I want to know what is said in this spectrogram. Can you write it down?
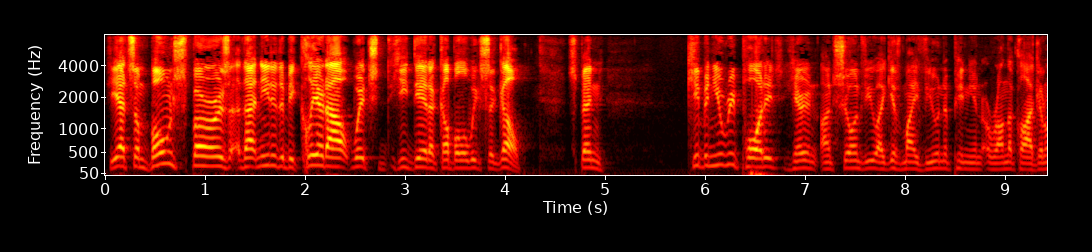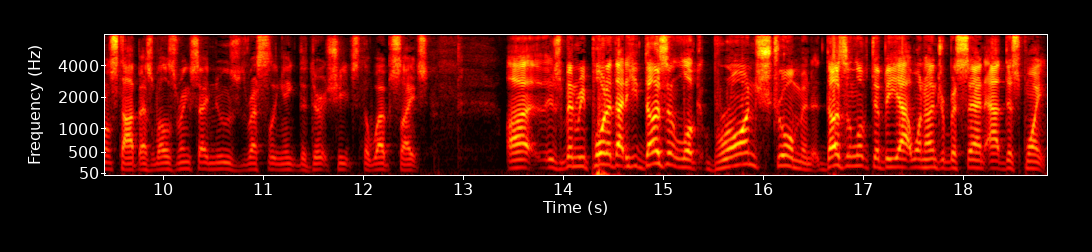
He had some bone spurs that needed to be cleared out, which he did a couple of weeks ago. It's been keeping you reported here on SeanzView. I give my view and opinion around the clock. I don't stop, as well as Ringside News, Wrestling Inc., the Dirt Sheets, the websites. Uh, it's been reported that he doesn't look, Braun Strowman doesn't look to be at 100% at this point.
